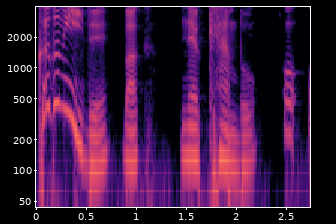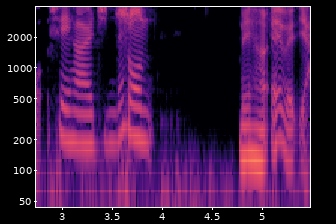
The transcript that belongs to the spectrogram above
kadın iyiydi bak. Neve Campbell. O, o şey haricinde. Son ne ha evet ya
